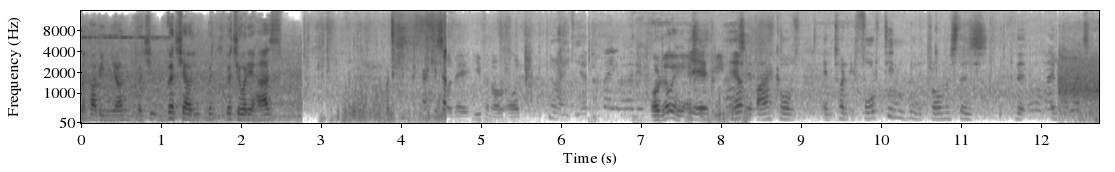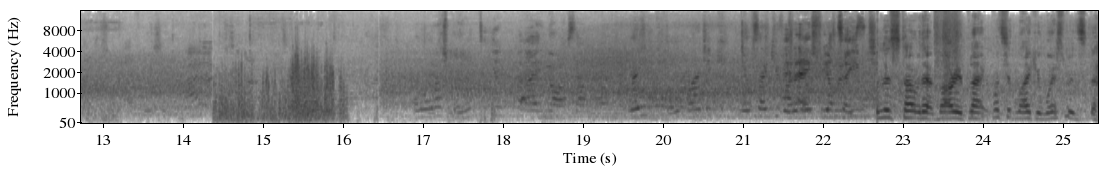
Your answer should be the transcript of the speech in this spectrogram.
with her being young, which she, which she, which, which she already has. Even or odd? No idea. Oh really? Yeah, SNP? it's the back of in 2014 when they promised us that. I know that's brilliant to hear. I know, Right, vote magic. Well, thank you very much for your time. Let's start with that Mhairi Black. What's it like in Westminster?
